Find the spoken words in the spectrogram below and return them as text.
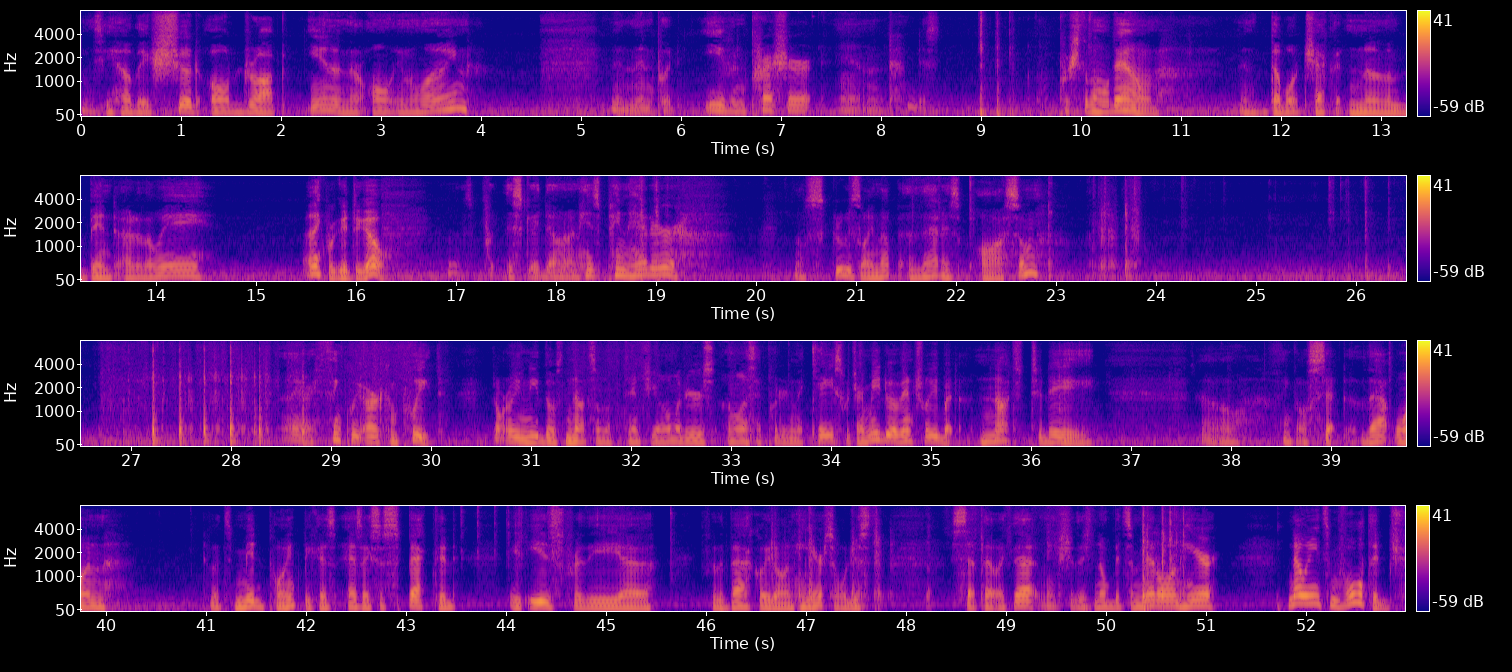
You see how they should all drop in and they're all in line. And then put even pressure and just push them all down and double check that none of them bent out of the way. I think we're good to go. Let's put this guy down on his pin header. Those screws line up. That is awesome. There, I think we are complete. Don't really need those nuts on the potentiometers unless I put it in the case, which I may do eventually, but not today. I think I'll set that one to its midpoint because as I suspected it is for the uh, for the backlight on here so we'll just set that like that make sure there's no bits of metal on here now we need some voltage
